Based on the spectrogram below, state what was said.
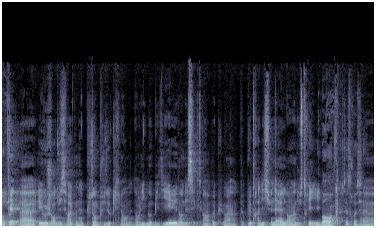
Ok. Euh, et aujourd'hui, c'est vrai qu'on a de plus en plus de clients bah, dans l'immobilier, dans des secteurs un peu plus un peu plus traditionnels, dans l'industrie. Banque, peut-être aussi. Euh,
